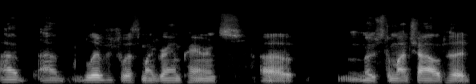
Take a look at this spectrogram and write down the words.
I, I lived with my grandparents uh, most of my childhood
